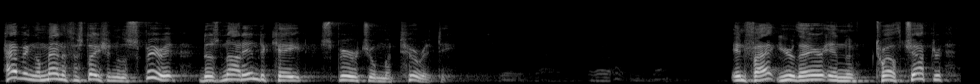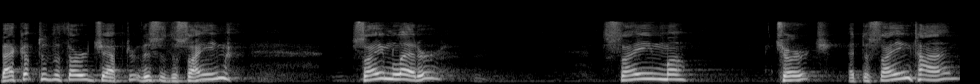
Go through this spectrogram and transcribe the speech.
Having a manifestation of the Spirit does not indicate spiritual maturity. In fact, you're there in the 12th chapter, back up to the 3rd chapter. This is the same same letter, same uh, church at the same time.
